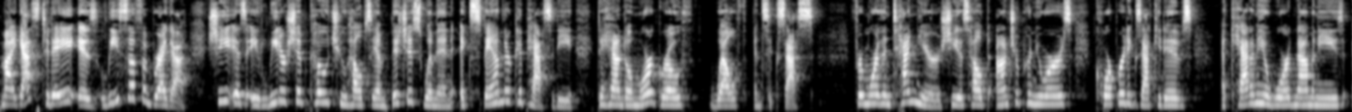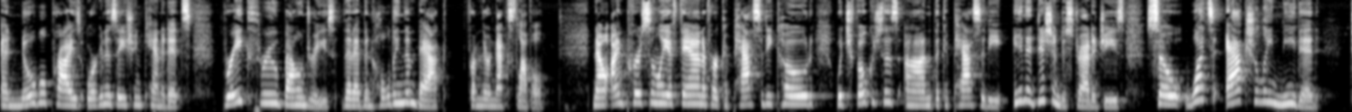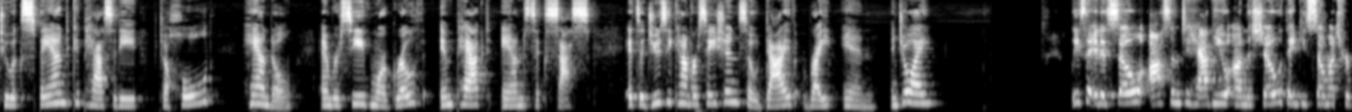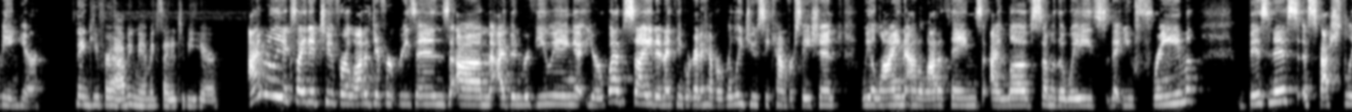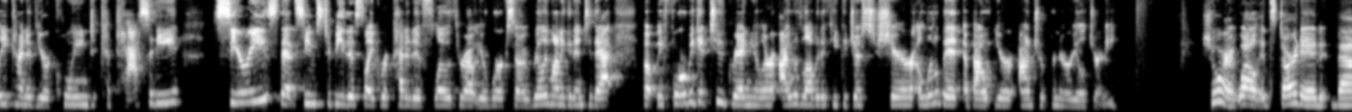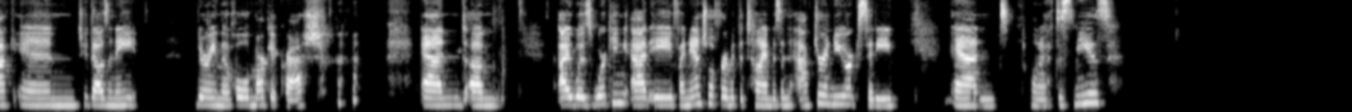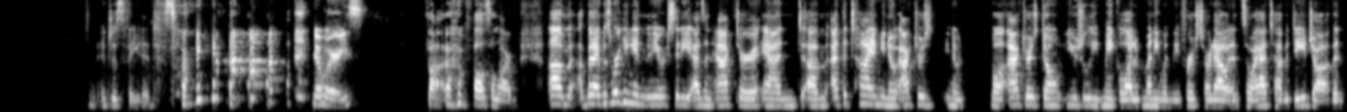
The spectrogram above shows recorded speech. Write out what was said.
My guest today is Lisa Fabrega. She is a leadership coach who helps ambitious women expand their capacity to handle more growth, wealth, and success. For more than 10 years, she has helped entrepreneurs, corporate executives, Academy Award nominees, and Nobel Prize organization candidates break through boundaries that have been holding them back from their next level. Now, I'm personally a fan of her capacity code, which focuses on the capacity in addition to strategies. So, what's actually needed to expand capacity to hold, handle, and receive more growth, impact, and success? It's a juicy conversation, so dive right in. Enjoy. Lisa, it is so awesome to have you on the show. Thank you so much for being here. Thank you for having me. I'm excited to be here. I'm really excited too for a lot of different reasons. Um, I've been reviewing your website, and I think we're going to have a really juicy conversation. We align on a lot of things. I love some of the ways that you frame business, especially kind of your coined capacity series that seems to be this like repetitive flow throughout your work. So I really want to get into that. But before we get too granular, I would love it if you could just share a little bit about your entrepreneurial journey. Sure. Well, it started back in 2008 during the whole market crash. and um, I was working at a financial firm at the time as an actor in New York City. And when I have to sneeze, it just faded. Sorry. no worries. false alarm. Um, but I was working in New York City as an actor, and um, at the time, you know, actors, you know, well, actors don't usually make a lot of money when they first start out, and so I had to have a day job, and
